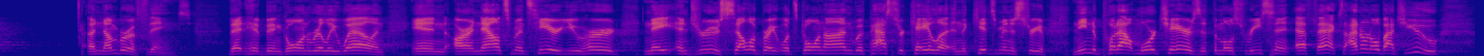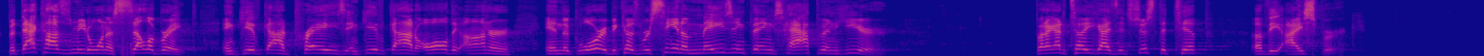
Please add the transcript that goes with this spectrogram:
a number of things that have been going really well. And in our announcements here, you heard Nate and Drew celebrate what's going on with Pastor Kayla and the kids' ministry of needing to put out more chairs at the most recent FX. I don't know about you, but that causes me to want to celebrate and give God praise and give God all the honor and the glory because we're seeing amazing things happen here. But I got to tell you guys, it's just the tip of the iceberg.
